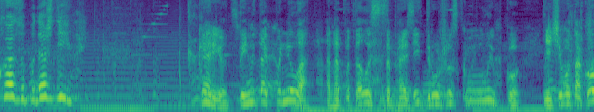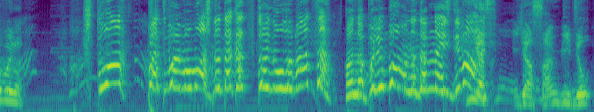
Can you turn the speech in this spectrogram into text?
Казу, подожди. Карю, ты не так поняла. Она пыталась изобразить дружескую улыбку. Ничего такого... Что? По-твоему, можно так отстойно улыбаться? Она по-любому надо мной издевалась! Нет, я сам видел.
